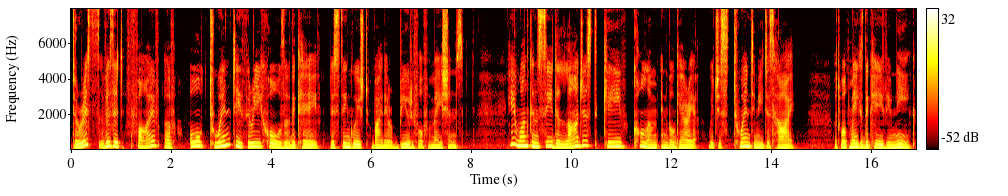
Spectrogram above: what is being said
Tourists visit five of all 23 halls of the cave, distinguished by their beautiful formations. Here one can see the largest cave column in Bulgaria, which is 20 meters high. But what makes the cave unique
